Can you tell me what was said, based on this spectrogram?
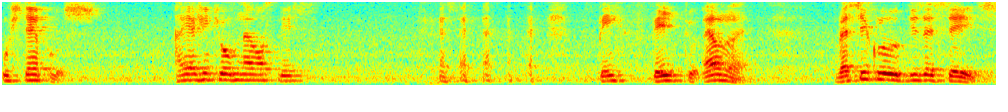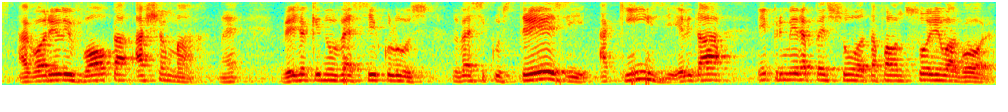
os templos. Aí a gente ouve um negócio desse. Perfeito, é ou não é? Versículo 16. Agora ele volta a chamar, né? Veja que no versículos, no versículos 13 a 15, ele está em primeira pessoa, está falando, sou eu agora.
